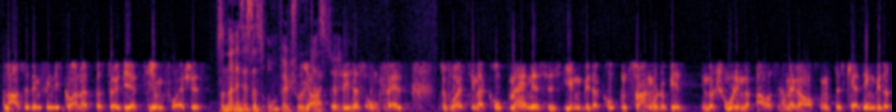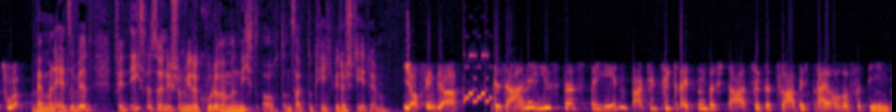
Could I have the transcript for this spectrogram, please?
Und außerdem finde ich gar nicht, dass da die Erziehung falsch ist. Sondern es ist das Umfeld schuld, Ja, das du... ist das Umfeld. Du fällst in eine Gruppe ein, es ist irgendwie der Gruppenzwang, wo du gehst in der Schule in der Pause einmal rauchen. Das gehört irgendwie dazu. Wenn man älter wird, finde ich es persönlich schon wieder cooler, wenn man nicht raucht und sagt, okay, ich widerstehe dem. Ja, finde ich auch. Das eine ist, dass bei jedem Backel Zigaretten der Staat ca. zwei bis drei Euro verdient.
